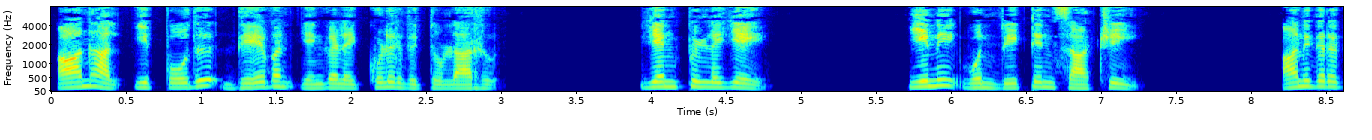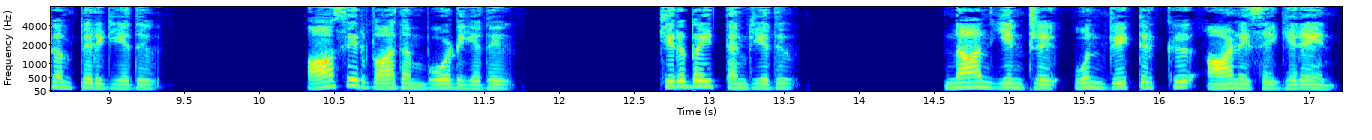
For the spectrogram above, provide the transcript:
ஆனால் இப்போது தேவன் எங்களை குளிர்வித்துள்ளார் என் பிள்ளையே இனி உன் வீட்டின் சாட்சி. அனுகிரகம் பெருகியது. ஆசீர்வாதம் ஓடியது. கிருபை தங்கியது. நான் இன்று உன் வீட்டிற்கு ஆணை செய்கிறேன்.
